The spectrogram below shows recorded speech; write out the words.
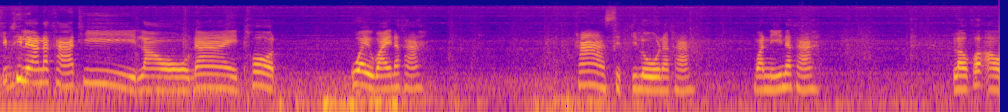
คลิปที่แล้วนะคะที่เราได้ทอดกล้วยไว้นะคะห้าสิบกิโลนะคะ วันนี้นะคะ เราก็เอา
